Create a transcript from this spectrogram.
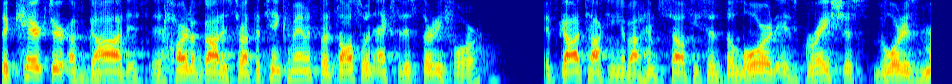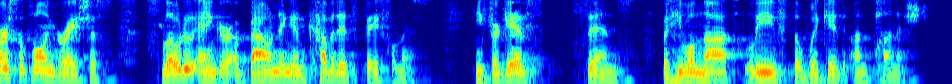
The character of God is, the heart of God is throughout the Ten Commandments, but it's also in Exodus 34. It's God talking about himself. He says, the Lord is gracious. The Lord is merciful and gracious, slow to anger, abounding in covenant faithfulness. He forgives sins, but he will not leave the wicked unpunished.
